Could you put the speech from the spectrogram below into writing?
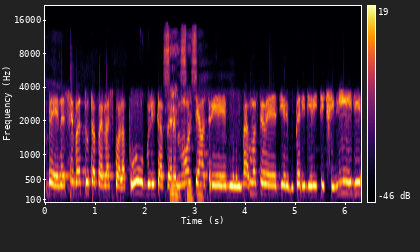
Bene, si è battuta per la scuola pubblica, per Sì, sì, molti sì. altri, molte di- per i diritti civili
